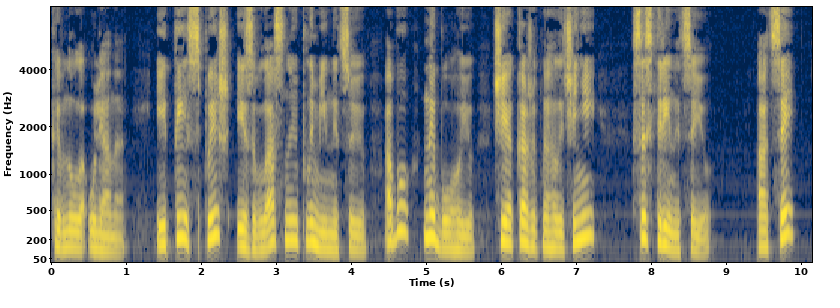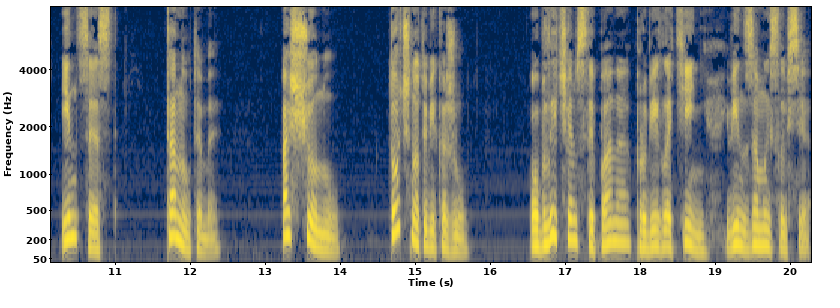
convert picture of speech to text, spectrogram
кивнула Уляна. І ти спиш із власною племінницею або небогою, чи, як кажуть на Галичині, сестріницею. А це інцест. Та ну тебе. А що ну? Точно тобі кажу. Обличчям Степана пробігла тінь, він замислився.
